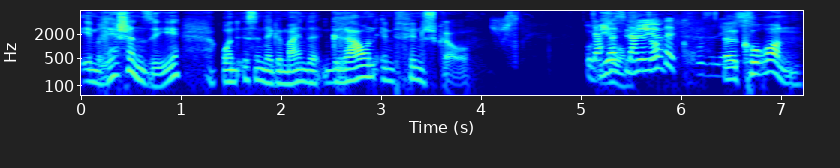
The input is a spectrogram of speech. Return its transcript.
im Reschensee und ist in der Gemeinde Graun im Finchgau. und das wie heißt ist die dann Serie? doppelt gruselig. Äh, Koron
